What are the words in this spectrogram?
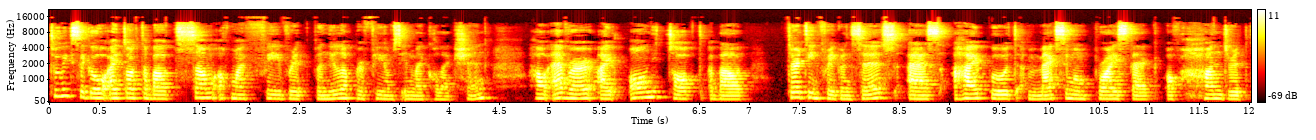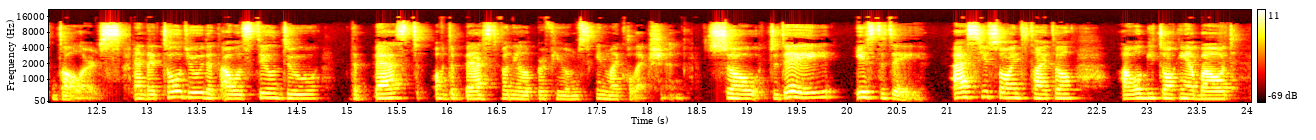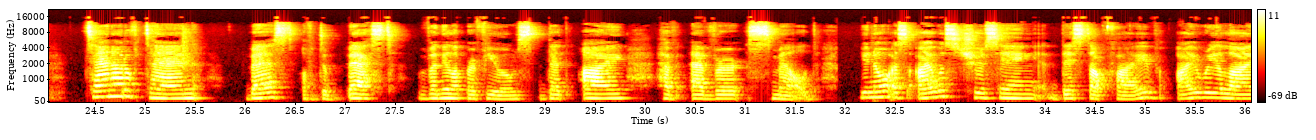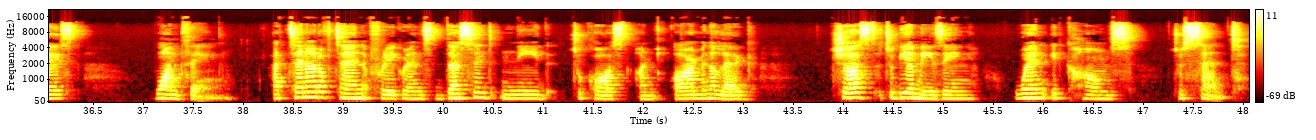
Two weeks ago, I talked about some of my favorite vanilla perfumes in my collection. However, I only talked about 13 fragrances as I put a maximum price tag of $100. And I told you that I will still do the best of the best vanilla perfumes in my collection. So today is the day. As you saw in the title, I will be talking about 10 out of 10 best of the best vanilla perfumes that I have ever smelled. You know, as I was choosing this top five, I realized one thing. A 10 out of 10 fragrance doesn't need to cost an arm and a leg just to be amazing when it comes to scent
